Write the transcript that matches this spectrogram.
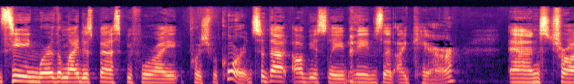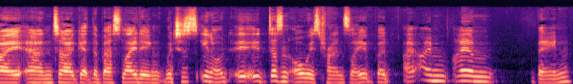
seeing where the light is best before I push record. So that obviously means that I care and try and uh, get the best lighting, which is, you know, it, it doesn't always translate, but I, I'm, I am Bane.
